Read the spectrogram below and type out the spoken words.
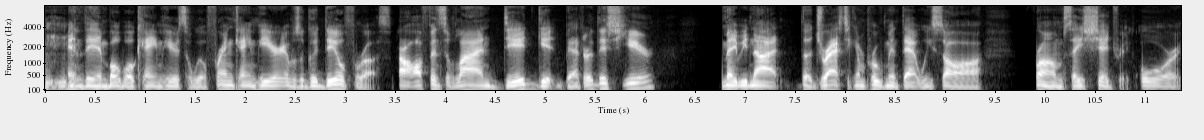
Mhm. And then Bobo came here, so Will Friend came here. It was a good deal for us. Our offensive line did get better this year. Maybe not the drastic improvement that we saw from, say, Shedrick, or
